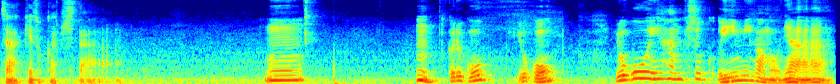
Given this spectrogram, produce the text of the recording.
자, 계속 갑시다. 음, 음, 그리고 요거, 요거의 함축 의미가 뭐냐?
